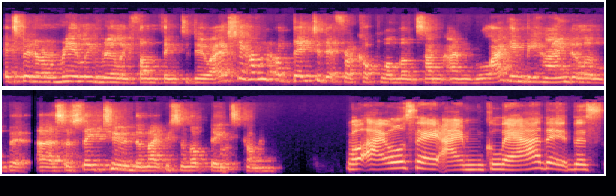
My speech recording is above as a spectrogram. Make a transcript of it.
it's been a really, really fun thing to do. I actually haven't updated it for a couple of months. I'm, I'm lagging behind a little bit. Uh, so stay tuned. There might be some updates coming. Well, I will say I'm glad that this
